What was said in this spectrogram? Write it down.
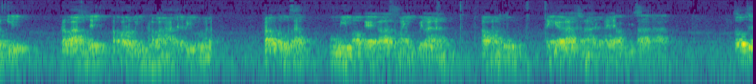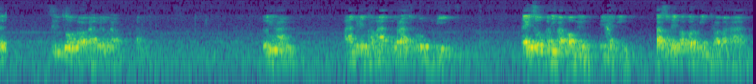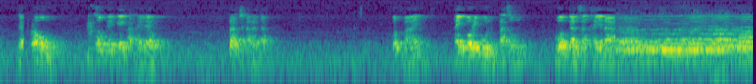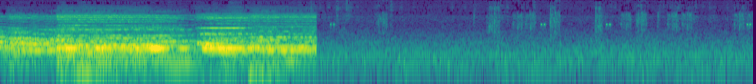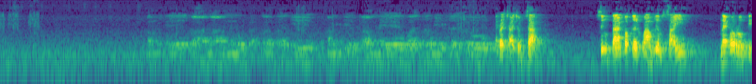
ระเกียรติพระบาทสมเด็จพระปรมินทรมหาจักรีบรมนาถพระปฐมกษัตริย์ผู้มีพอแก่กาลสมัยเวลานั้นมาพันธงให้แก่ราชอาจักรไทยและธรรมที่สาขาทรงสืบสืบช่วงต่อการโดยลำดับโดยฐานอันเป็นธรรมะของราชโองค์นี้ได้ทรงปฏิบัติข้อหนึ่งพระสมเด็จพระบรมินทรมหาจากพระองค์ทรงเป็นเอกอัครไทยแล้ว ราชอาณาจักรกฎหมายให้บริบูรณ์พระสงฆ์ร่วมกันสังคายนา ประชาชนทราบ ซึ่งต่างก็เกิดความเลื่อมใสในพระบรมปิ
